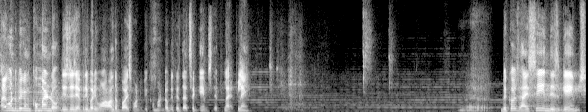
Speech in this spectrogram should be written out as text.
I want to become commando. These days everybody want… all the boys want to be commando because that's the games they're play, playing. Because I see in these games,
